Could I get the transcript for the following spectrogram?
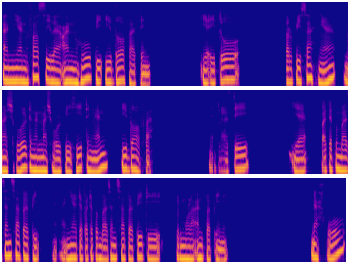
an yanfasila anhu bi idhafatin yaitu terpisahnya masyghul dengan masyghul bihi dengan idhafah. Ya berarti ya pada pembahasan sababi. Ya, ini ada pada pembahasan sababi di permulaan bab ini. Nahwu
